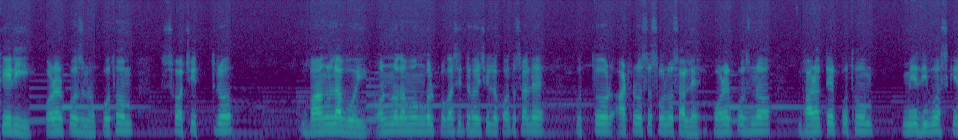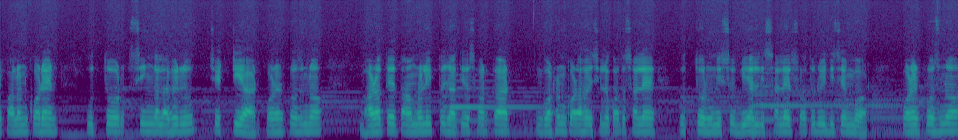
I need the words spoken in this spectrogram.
কেরি। পরের প্রশ্ন, প্রথম সচিত্র বাংলা বই অন্নদামঙ্গল প্রকাশিত হয়েছিল কত সালে? উত্তর আঠেরোশো ষোলো সালে। পরের প্রশ্ন, ভারতের প্রথম মে দিবসকে পালন করেন উত্তর সিঙ্গালাভেরু চেট্টিয়ার। পরের প্রশ্ন, ভারতে তাম্রলিপ্ত জাতীয় সরকার গঠন করা হয়েছিল কত সালে? উত্তর, উনিশশো বিয়াল্লিশ সালের সতেরোই ডিসেম্বর। পরের প্রশ্ন,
